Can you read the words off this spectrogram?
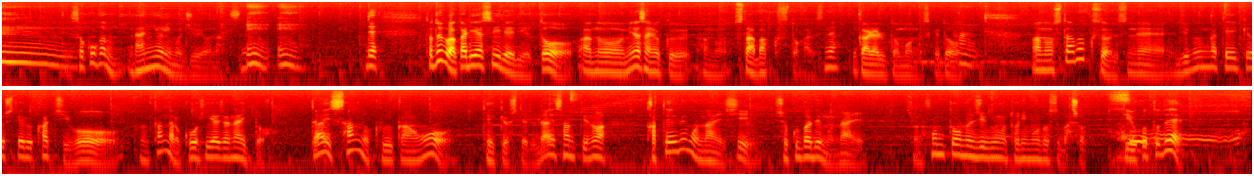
そこが何よりも重要なんですね。ええ、で例えば分かりやすい例で言うとあの皆さんよくあのスターバックスとかですね行かれると思うんですけど、はい、あのスターバックスはですね自分が提供している価値を単なるコーヒー屋じゃないと第3の空間を提供している。第3っていうのは家庭でもないし職場でもないその本当の自分を取り戻す場所っていうことで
